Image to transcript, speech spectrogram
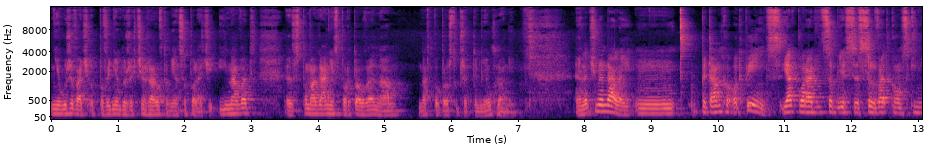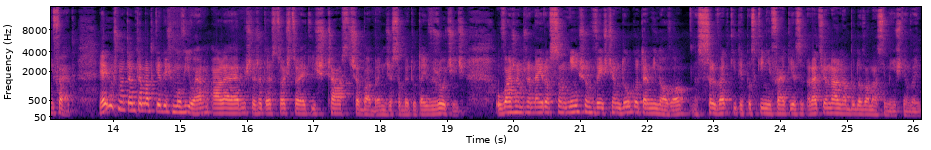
nie używać odpowiednio dużych ciężarów, to mięso poleci. I nawet e, wspomaganie sportowe nam, nas po prostu przed tym nie uchroni. E, Lecimy dalej. Mm, Pytanko od Pinks. Jak poradzić sobie z sylwetką skinny fat? Ja już na ten temat kiedyś mówiłem, ale myślę, że to jest coś, co jakiś czas trzeba będzie sobie tutaj wrzucić. Uważam, że najrozsądniejszym wyjściem długoterminowo z sylwetki typu skinny fat jest racjonalna budowa masy mięśniowej.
